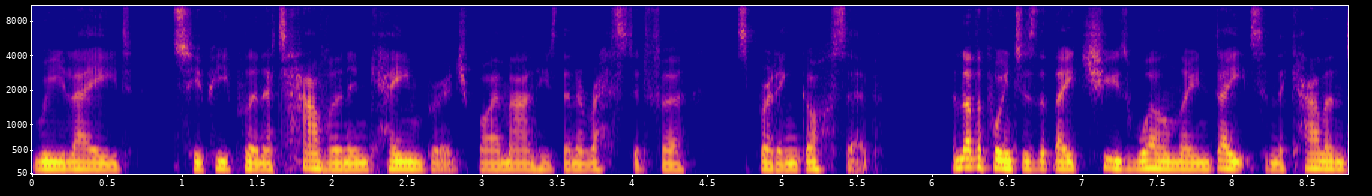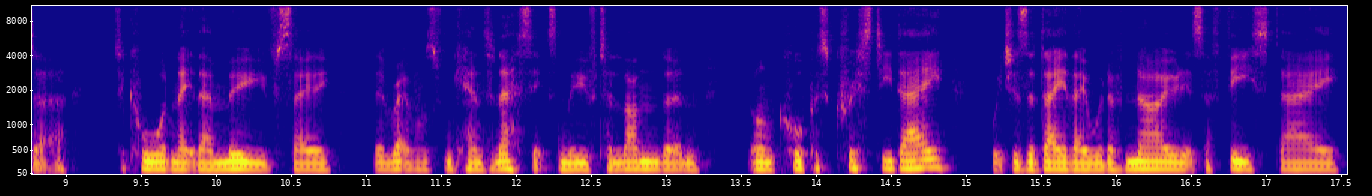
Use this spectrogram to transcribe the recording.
relayed to people in a tavern in Cambridge by a man who's then arrested for spreading gossip. Another point is that they choose well known dates in the calendar to coordinate their moves. So the rebels from Kent and Essex move to London on Corpus Christi Day, which is a day they would have known. It's a feast day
